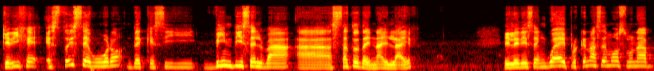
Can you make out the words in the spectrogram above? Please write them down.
que dije, estoy seguro de que si Vin Diesel va a Saturday Night Live y le dicen, güey, ¿por qué no hacemos una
